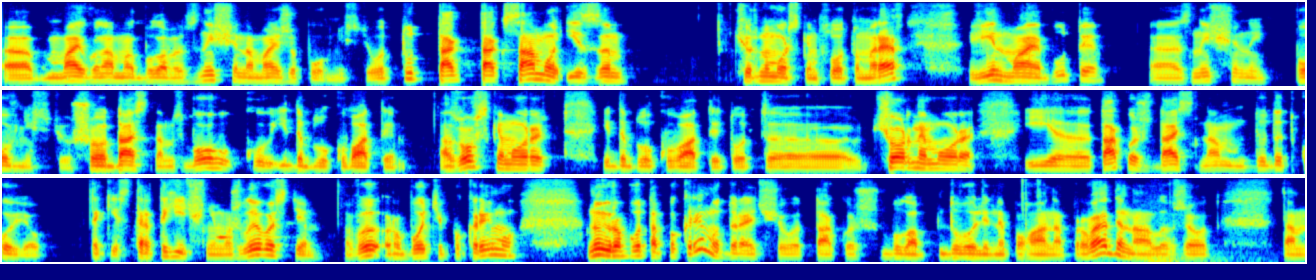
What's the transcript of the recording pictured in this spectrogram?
е, май вона була знищена майже повністю. От тут так, так само і з Чорноморським флотом РФ він має бути е, знищений повністю, що дасть нам ку- і деблокувати Азовське море і деблокувати тут е, Чорне море, і е, також дасть нам додаткові такі стратегічні можливості в роботі по Криму. Ну і робота по Криму, до речі, от також була доволі непогано проведена, але вже от там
